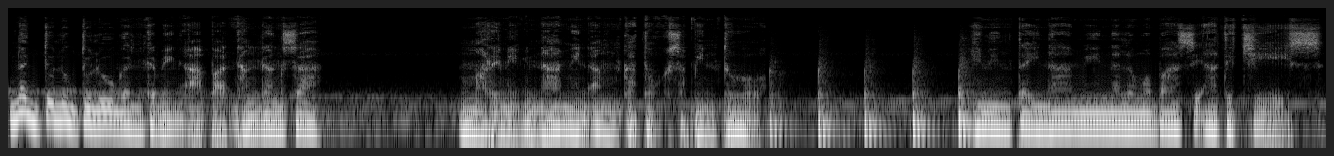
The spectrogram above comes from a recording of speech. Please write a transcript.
Nagtulog-tulugan kaming apat hanggang sa marinig namin ang katok sa pinto. Hinintay namin na lumabas si Ate Cheese.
